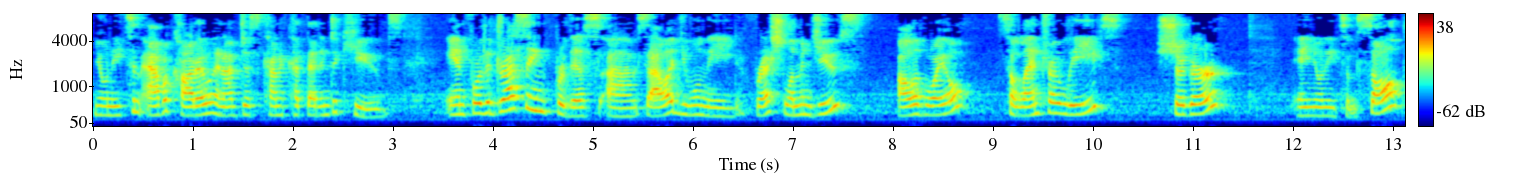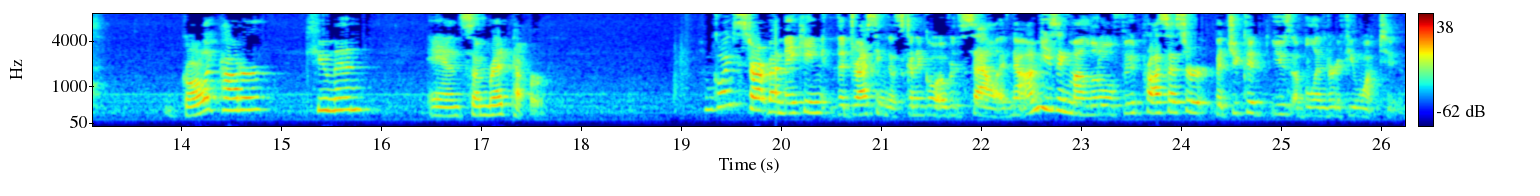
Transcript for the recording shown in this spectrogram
You'll need some avocado, and I've just kind of cut that into cubes. And for the dressing for this uh, salad, you will need fresh lemon juice, olive oil, cilantro leaves, sugar, and you'll need some salt, garlic powder, cumin, and some red pepper. I'm going to start by making the dressing that's going to go over the salad. Now I'm using my little food processor, but you could use a blender if you want to.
